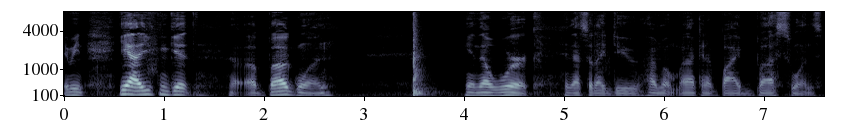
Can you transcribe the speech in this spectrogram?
I mean, yeah, you can get a bug one and they'll work, and that's what I do. I'm not, going to buy bus ones.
